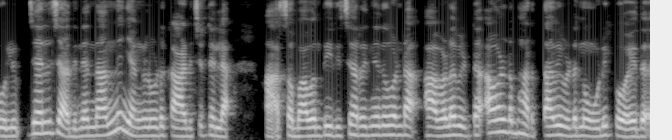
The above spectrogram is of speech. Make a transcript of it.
പോലും ജലജ അതിന്റെ നന്ദി ഞങ്ങളോട് കാണിച്ചിട്ടില്ല. ആ സ്വഭാവം തിരിച്ചറിഞ്ഞത് കൊണ്ട് അവളെ വിട്ട് അവളുടെ ഭർത്താവ് ഇവിടെ നിന്ന് ഓടിപ്പോയത്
